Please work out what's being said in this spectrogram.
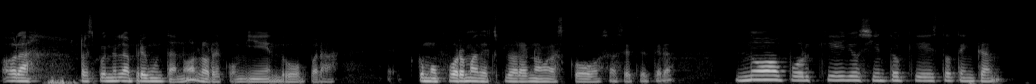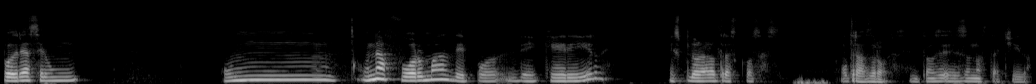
ahora, responde la pregunta, ¿no? Lo recomiendo para como forma de explorar nuevas cosas, etcétera. No, porque yo siento que esto te podría ser un, un, una forma de, de querer explorar otras cosas otras drogas. Entonces eso no está chido.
